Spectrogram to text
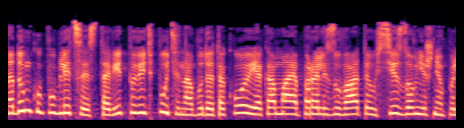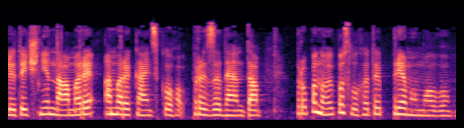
на думку публіциста, відповідь Путіна буде такою, яка має паралізувати усі зовнішньополітичні намери американського президента. Пропоную послухати пряму мову.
